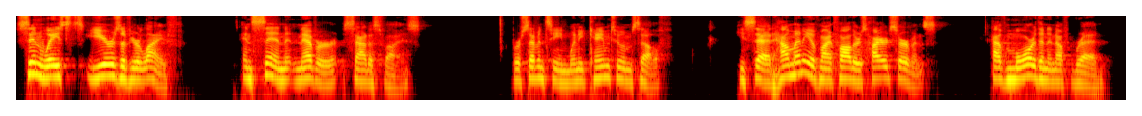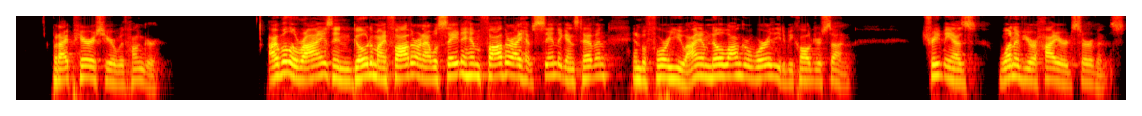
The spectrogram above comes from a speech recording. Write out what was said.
Sin wastes years of your life, and sin never satisfies. Verse 17 When he came to himself, he said, How many of my father's hired servants have more than enough bread, but I perish here with hunger? I will arise and go to my father, and I will say to him, Father, I have sinned against heaven and before you. I am no longer worthy to be called your son. Treat me as one of your hired servants.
